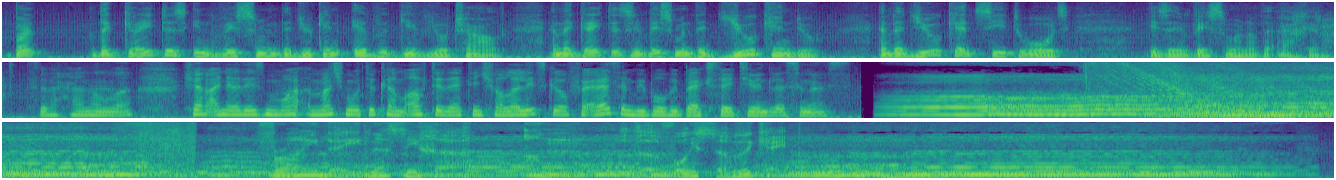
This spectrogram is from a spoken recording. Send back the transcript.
But the greatest investment that you can ever give your child, and the greatest investment that you can do, and that you can see towards, is the investment of the akhirah. Subhanallah. Sheikh, I know there's more, much more to come after that, inshallah. Let's go for us and we will be back. Stay tuned, listeners. Friday Nasiha on The Voice of the Cape.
